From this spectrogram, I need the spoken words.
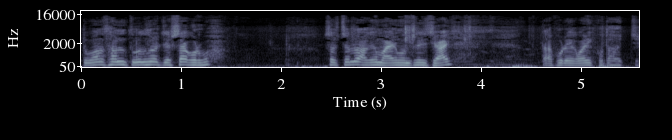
তোমাদের সামনে তুলে ধরার চেষ্টা করব। সো চলো, আগে মায়ের মন্দিরে যাই। তারপরে একবারই কথা হচ্ছে।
